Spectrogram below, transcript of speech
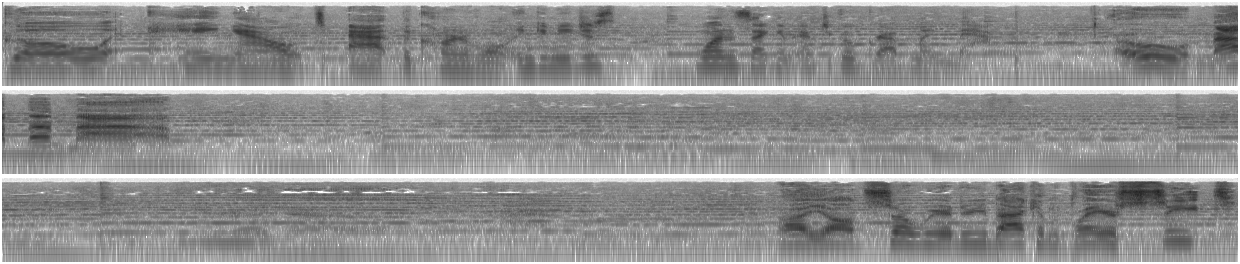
go hang out at the carnival. And give me just one second. I have to go grab my map. Oh, map, map, map. Uh, y'all, it's so weird to be back in the player's seat.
